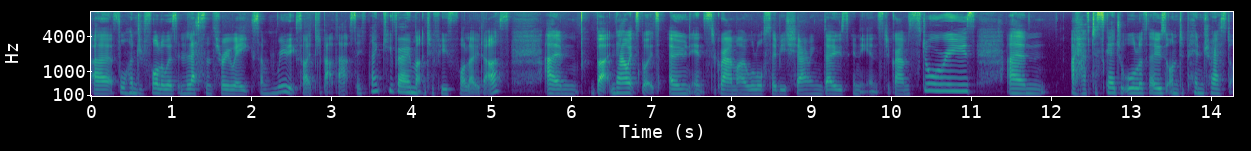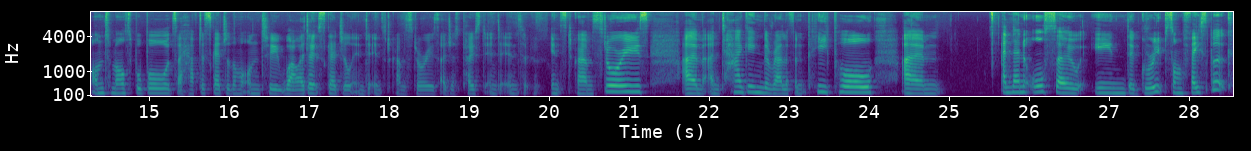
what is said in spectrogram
uh, 400 followers in less than three weeks. I'm really excited about that. So thank you very much if you followed us. Um, but now it's got its own Instagram. I will also be sharing those in the Instagram stories. Um, I have to schedule all of those onto Pinterest, onto multiple boards. I have to schedule them onto, well, I don't schedule into Instagram stories. I just post into Instagram stories um, and tagging the relevant people. Um, and then also in the groups on Facebook,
